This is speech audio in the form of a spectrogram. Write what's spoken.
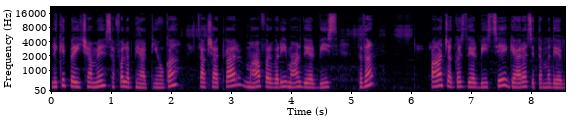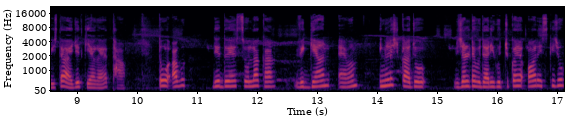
लिखित परीक्षा में सफल अभ्यर्थियों का साक्षात्कार माह फरवरी, मार्च दो हज़ार बीस तथा पाँच अगस्त दो हज़ार बीस से ग्यारह सितंबर दो हज़ार बीस तक आयोजित किया गया था। तो अब ये दो का विज्ञान एवं इंग्लिश का जो रिज़ल्ट है, वो जारी हो चुका है और इसकी जो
